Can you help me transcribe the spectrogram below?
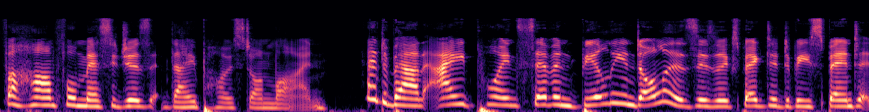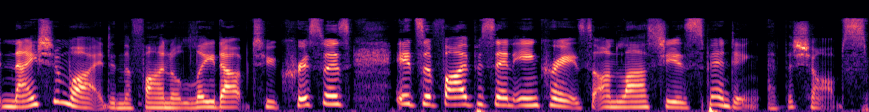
for harmful messages they post online. And about $8.7 billion is expected to be spent nationwide in the final lead up to Christmas. It's a 5% increase on last year's spending at the shops.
